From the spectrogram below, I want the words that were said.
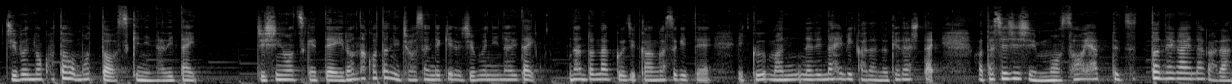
自分のことをもっと好きになりたい。自信をつけていろんなことに挑戦できる自分になりたい。なんとなく時間が過ぎていくマンネリな日々から抜け出したい。私自身もそうやってずっと願いながら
